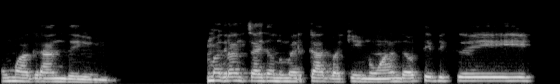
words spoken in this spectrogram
uma grande uma grande saída no mercado aqui em Luanda, eu tive que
